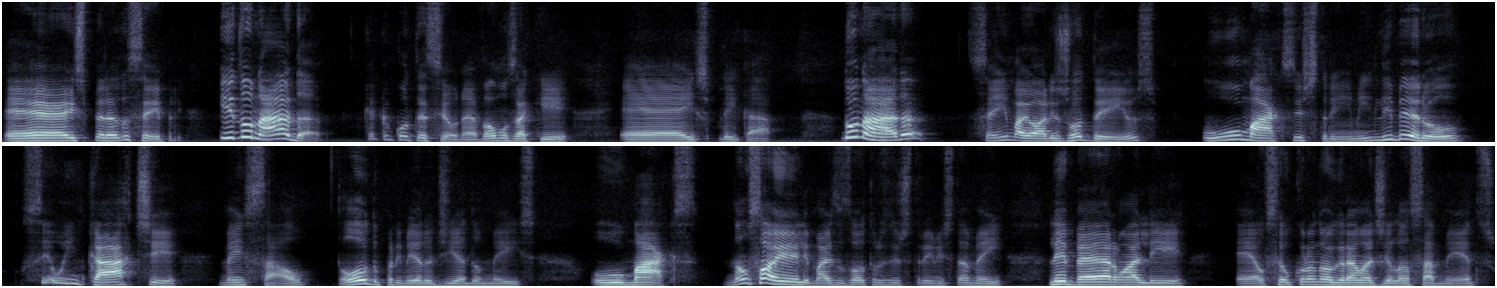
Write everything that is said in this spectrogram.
é, esperando sempre. E do nada, o que, que aconteceu, né? Vamos aqui é, explicar. Do nada, sem maiores rodeios, o Max Streaming liberou seu encarte mensal todo primeiro dia do mês, o Max, não só ele, mas os outros streams também, liberam ali é, o seu cronograma de lançamentos,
